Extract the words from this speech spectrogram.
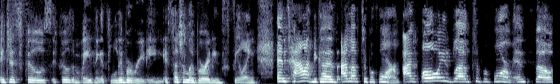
it just feels it feels amazing. It's liberating. It's such a liberating feeling and talent because i love to perform. I've always loved to perform. And so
